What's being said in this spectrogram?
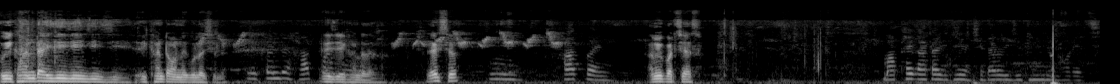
ওইখানটা এই যে এই যে, যে, এইখানটা অনেকগুলো ছিল। এই যে দেখো। দেখছ? আমি পারছি আসো। মাথায় কাটা গেছে গেছে তার ওই যেখানে ভরে আছে।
